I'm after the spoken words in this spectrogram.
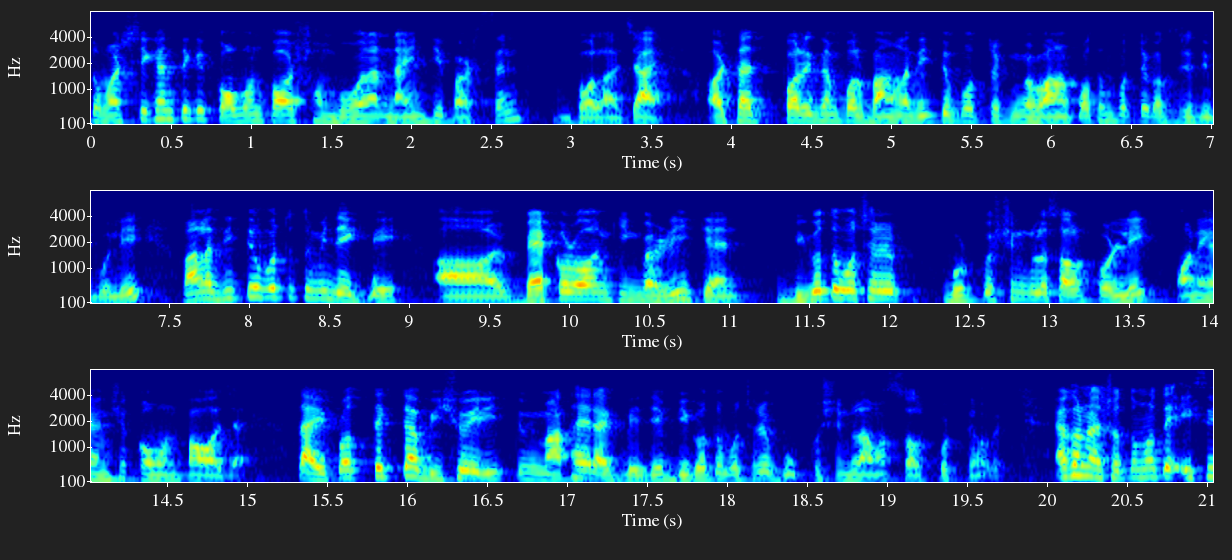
তোমার সেখান থেকে কমন পাওয়ার সম্ভাবনা নাইনটি পার্সেন্ট বলা যায়। অর্থাৎ ফর এক্সাম্পল বাংলা দ্বিতীয় পত্র কিংবা বাংলা প্রথম পত্রের কথা যদি বলি, বাংলা দ্বিতীয় পত্র তুমি দেখবে ব্যাকরণ কিংবা রিটেন বিগত বছরের বোর্ড কোয়েশ্চেনগুলো সলভ করলেই অনেকাংশে কমন পাওয়া যায়। তাই প্রত্যেকটা বিষয়েরই তুমি মাথায় রাখবে যে বিগত বছরের বুক কোশ্চেনগুলো আমার সলভ করতে হবে। এখন আসো, তোমরা তো এসি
